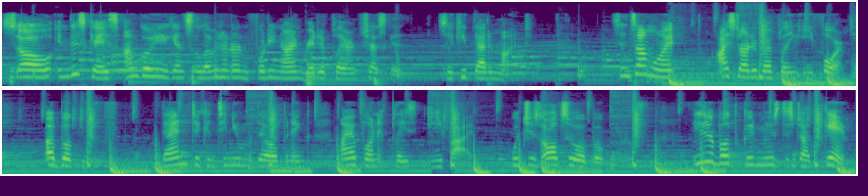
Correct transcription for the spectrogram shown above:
So, in this case, I'm going against 1149 rated player in ChessKid, so keep that in mind. Since I'm white, I started by playing e4, a book move. Then, to continue the opening, my opponent plays e5, which is also a book move. These are both good moves to start the game,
